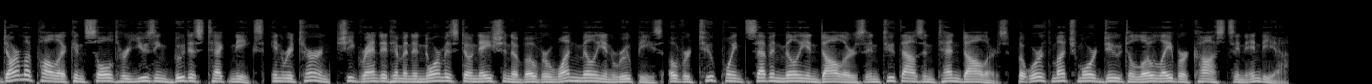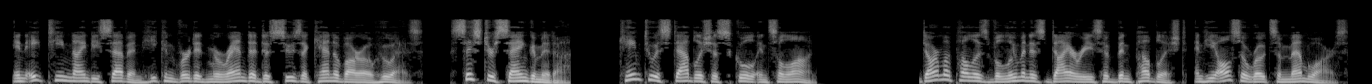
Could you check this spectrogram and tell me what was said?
Dharmapala consoled her using Buddhist techniques, in return, she granted him an enormous donation of over 1 million rupees over $2.7 million in 2010 dollars, but worth much more due to low labour costs in India. In 1897 he converted Miranda de Souza Canavaro who as Sister Sanghamitta came to establish a school in Ceylon. Dharmapala's voluminous diaries have been published, and he also wrote some memoirs.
